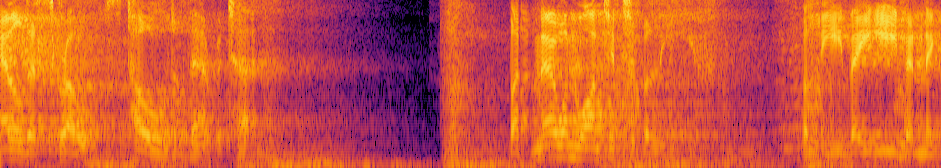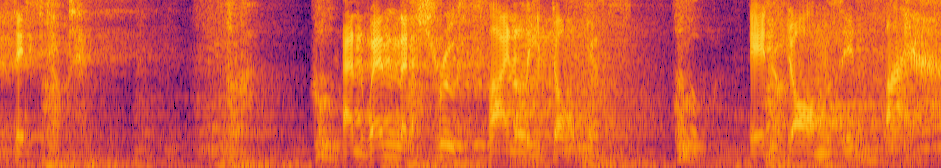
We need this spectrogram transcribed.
Elder Scrolls told of their return. But no one wanted to believe. Believe they even existed. And when the truth finally dawns, it dawns in fire.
